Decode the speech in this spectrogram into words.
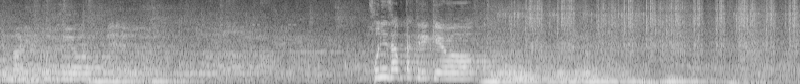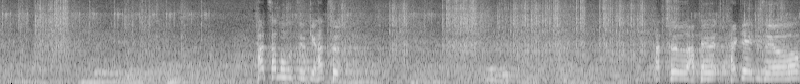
좀 많이 묶어주세요. 손인사 부탁드릴게요. 하트 한번 부탁드릴게요. 하트. 하트 앞에 밝게 해주세요.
